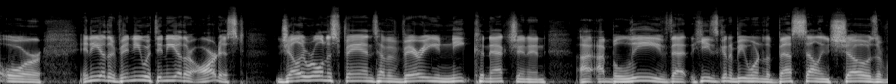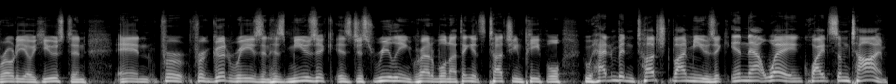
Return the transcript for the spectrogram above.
or any other venue with any other artist Jelly Roll and his fans have a very unique connection, and I, I believe that he's going to be one of the best-selling shows of Rodeo Houston, and for for good reason. His music is just really incredible, and I think it's touching people who hadn't been touched by music in that way in quite some time.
